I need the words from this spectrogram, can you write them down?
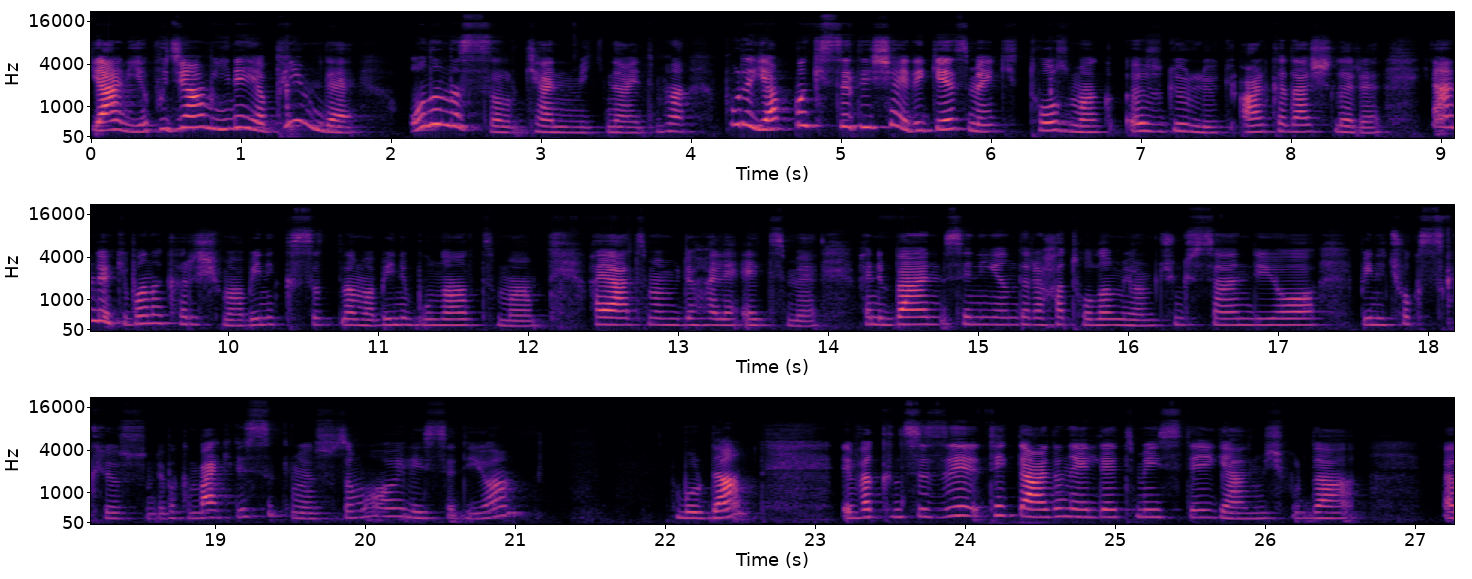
Yani yapacağımı yine yapayım da ona nasıl kendimi ikna ettim? Ha, burada yapmak istediği şey de gezmek, tozmak, özgürlük, arkadaşları. Yani diyor ki bana karışma, beni kısıtlama, beni bunaltma, hayatıma müdahale etme. Hani ben senin yanında rahat olamıyorum. Çünkü sen diyor beni çok sıkıyorsun diyor. Bakın belki de sıkmıyorsunuz ama öyle hissediyor burada. E, bakın sizi tekrardan elde etme isteği gelmiş burada. E,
